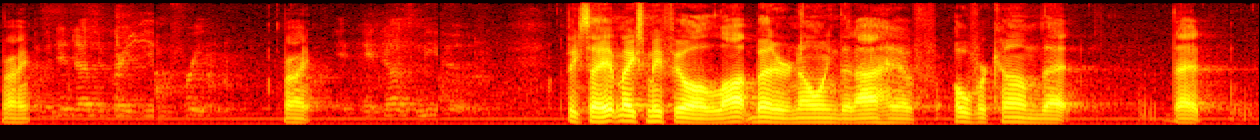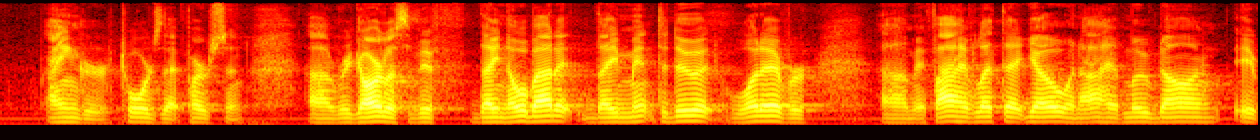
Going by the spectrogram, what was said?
Right. Right. Say it makes me feel a lot better knowing that I have overcome that that anger towards that person uh, regardless of if they know about it, they meant to do it, whatever. Um, if I have let that go and I have moved on, it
